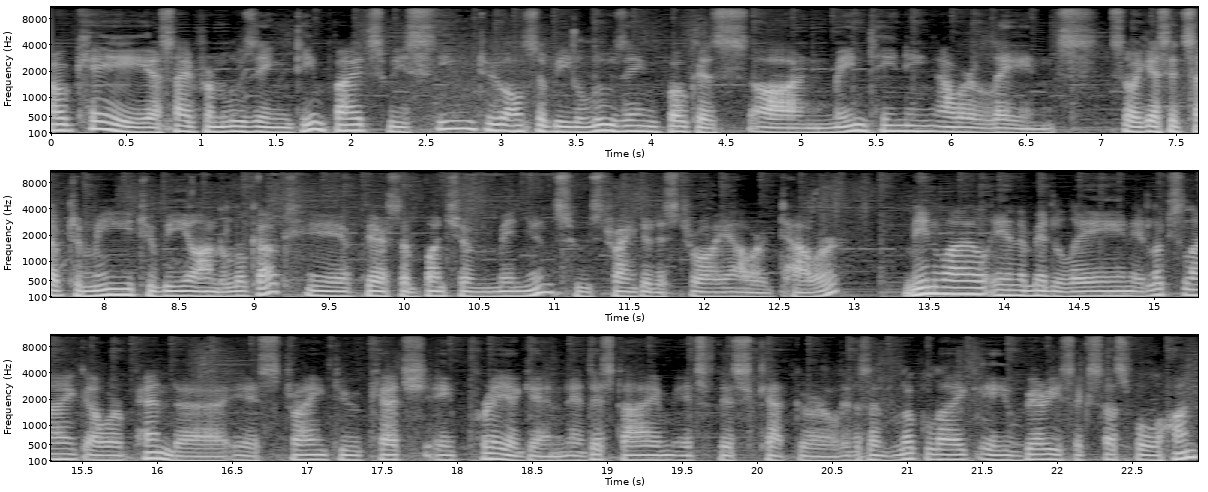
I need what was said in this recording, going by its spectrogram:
Okay, aside from losing team fights, we seem to also be losing focus on maintaining our lanes. So I guess it's up to me to be on the lookout if there's a bunch of minions who's trying to destroy our tower. Meanwhile, in the mid lane, it looks like our panda is trying to catch a prey again, and this time it's this cat girl. It doesn't look like a very successful hunt,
